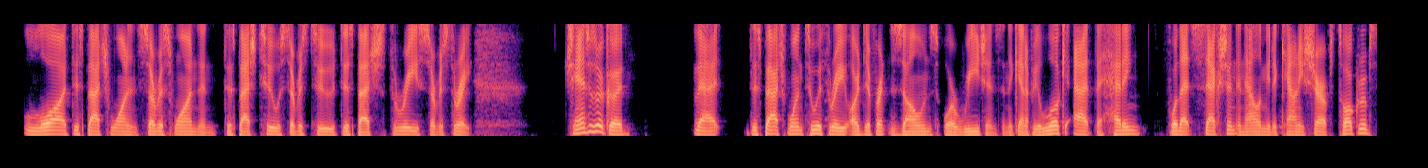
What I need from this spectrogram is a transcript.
law dispatch one and service one and dispatch two, service two, dispatch three, service three. Chances are good that dispatch one, two, or three are different zones or regions. And again, if you look at the heading for that section in Alameda County Sheriff's Talk Groups,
